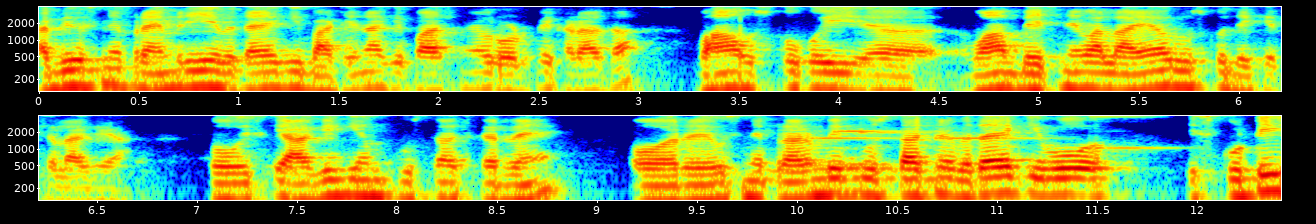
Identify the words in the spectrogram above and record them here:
अभी उसने प्राइमरी ये बताया कि बाटिना के पास में वो रोड पर खड़ा था वहाँ उसको कोई वहाँ बेचने वाला आया और उसको दे चला गया तो इसके आगे की हम पूछताछ कर रहे हैं और उसने प्रारंभिक पूछताछ में बताया कि वो स्कूटी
